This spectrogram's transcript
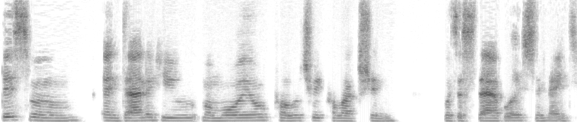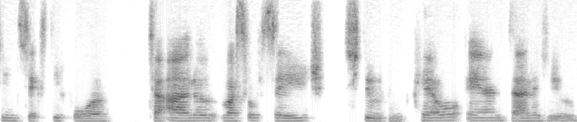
This room and Donahue Memorial Poetry Collection was established in 1964 to honor Russell Sage student Carol Ann Donahue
